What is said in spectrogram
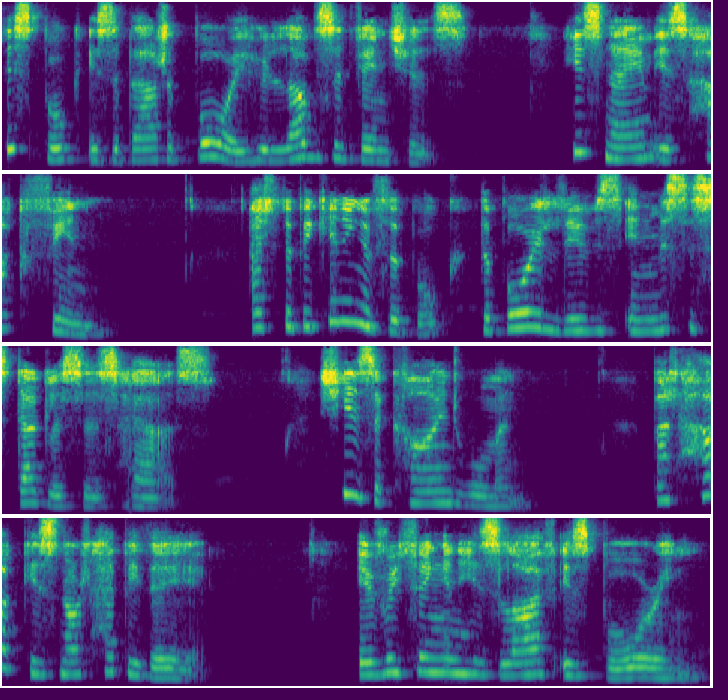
This book is about a boy who loves adventures. His name is Huck Finn. At the beginning of the book, the boy lives in Mrs. Douglas's house. She is a kind woman. But Huck is not happy there. Everything in his life is boring.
